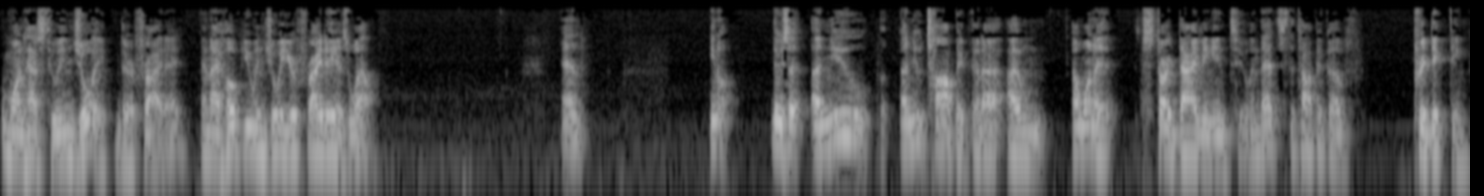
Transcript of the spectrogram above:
one has to enjoy their Friday, and I hope you enjoy your Friday as well. And you know, there's a, a new a new topic that I I, I want to start diving into, and that's the topic of predicting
